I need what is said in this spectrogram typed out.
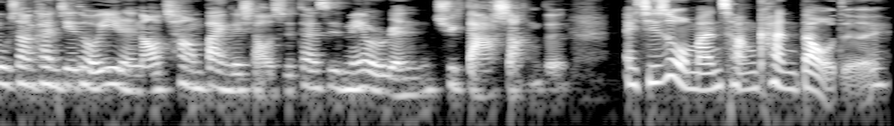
路上看街头艺人，然后唱半个小时，但是没有人去打赏的？哎，其实我蛮常看到的，哎，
